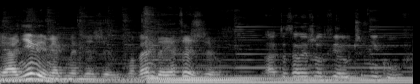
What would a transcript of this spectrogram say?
ja nie wiem jak będę żył, bo będę ja też żył. Ale to zależy od wielu czynników.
